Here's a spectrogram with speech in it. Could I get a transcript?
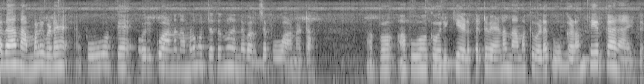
അതാ നമ്മളിവിടെ പൂവൊക്കെ ഒരുക്കുവാണ്. നമ്മൾ മുറ്റത്തുനിന്ന് തന്നെ പറിച്ച പൂവാണ് കേട്ടോ. അപ്പോൾ ആ പൂവൊക്കെ ഒരുക്കി എടുത്തിട്ട് വേണം നമുക്കിവിടെ പൂക്കളം തീർക്കാനായിട്ട്.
